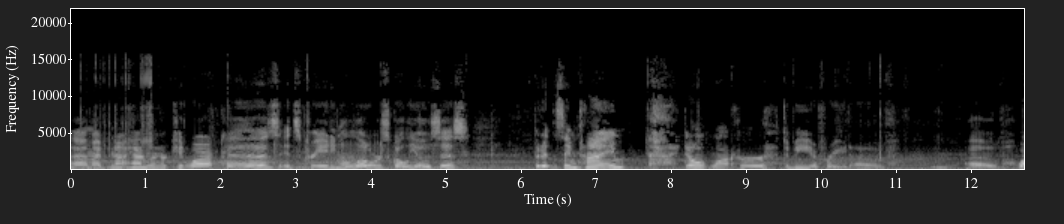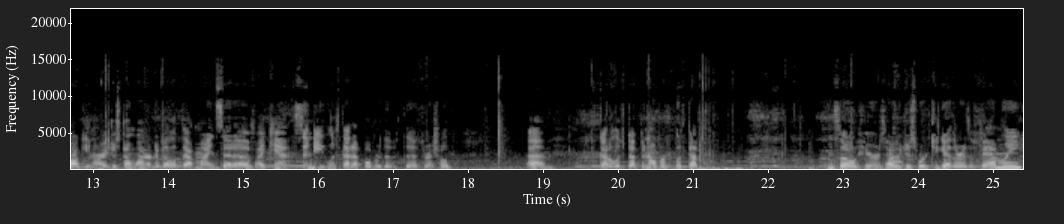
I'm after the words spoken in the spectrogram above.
Um, I've not had runner kid walk because it's creating a lower scoliosis. But at the same time, I don't want her to be afraid of of walking or I just don't want her to develop that mindset of I can't Cindy lift that up over the, the threshold um gotta lift up and over lift up and so here's how we just work together as a family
